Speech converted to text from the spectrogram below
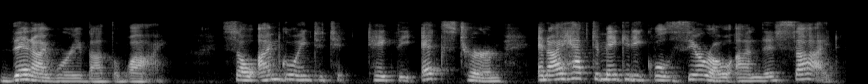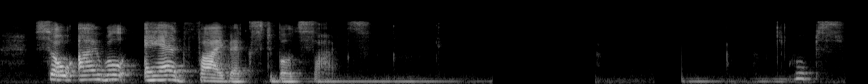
Then I worry about the y. So I'm going to take the x term and I have to make it equal zero on this side. So I will add 5x to both sides. Oops.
